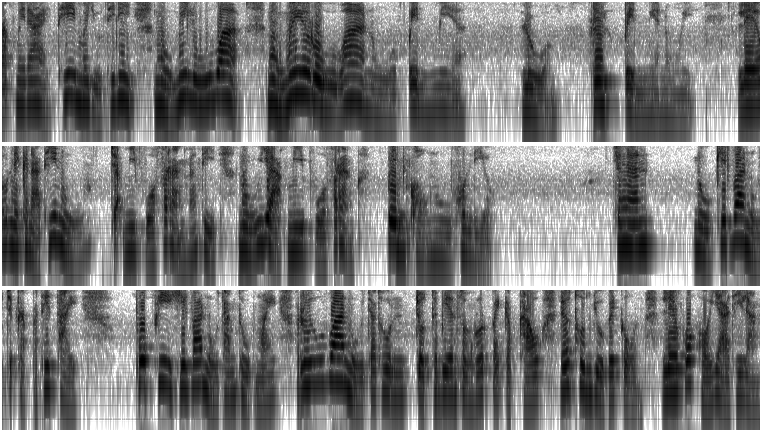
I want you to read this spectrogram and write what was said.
รับไม่ได้ที่มาอยู่ที่นี่ หนูไม่รู้ว่า หนูไม่รู้ว่าหนูเป็นเมียหลวงหรือเป็นเมียน้อย แล้วในขณะที่หนูจะมีผัวฝรั่งทั้งที หนูอยากมีผัวฝรั่ง เป็นของหนูคนเดียว ฉะนั้นหนูคิดว่าหนูจะกลับประเทศไทย พวกพี่คิดว่าหนูทำถูกไหม หรือว่าหนูจะทนจดทะเบียนสมรสไปกับเขา แล้วทนอยู่ไปก่อน แล้วก็ขอหย่าทีหลัง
